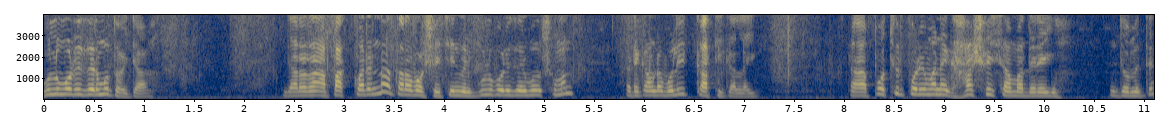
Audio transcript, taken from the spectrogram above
গুলমরিচের মতো এটা যারা না পাক করেন না, তারা অবশ্যই চিনবেন, গুলমরিচের মতো সমান। ওটাকে আমরা বলি কাতি কালাই। প্রচুর পরিমাণে ঘাস হয়েছে আমাদের এই জমিতে,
